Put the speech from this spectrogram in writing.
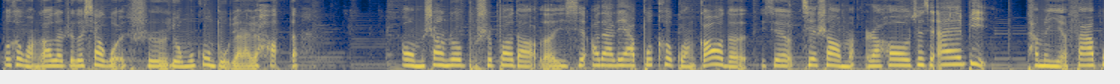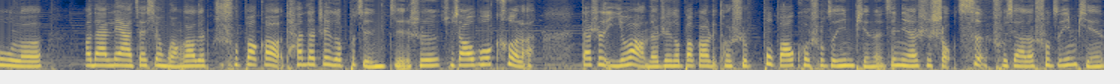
播客广告的这个效果是有目共睹，越来越好的。那我们上周不是报道了一些澳大利亚播客广告的一些介绍嘛？然后最近 IAB 他们也发布了澳大利亚在线广告的支出报告，它的这个不仅仅是聚焦播客了，但是以往的这个报告里头是不包括数字音频的，今年是首次出现了数字音频。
